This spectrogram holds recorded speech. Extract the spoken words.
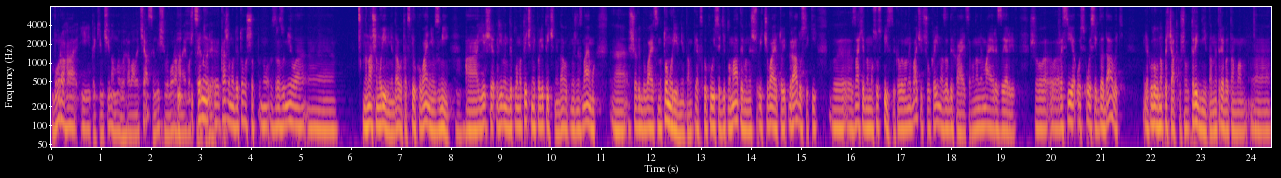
ворога, і таким чином ми вигравали час і нищили ворога на його ж це ми кажемо для того, щоб ну зрозуміло е, на нашому рівні, да, отак спілкування в змі. А є ще рівень дипломатичний, політичний. Да, от ми ж не знаємо, е, що відбувається на тому рівні. Там як спілкуються дипломати, вони ж відчувають той градус, який в е, західному суспільстві, коли вони бачать, що Україна задихається, вона не має резервів, що е, Росія ось ось їх додавить. Як було на початку, що три дні там не треба там вам е,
